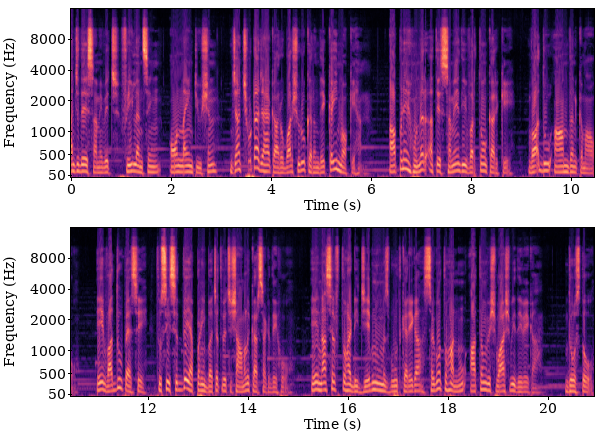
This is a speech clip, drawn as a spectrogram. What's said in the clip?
ਅੱਜ ਦੇ ਸਮੇਂ ਵਿੱਚ ਫ੍ਰੀਲੈਂਸਿੰਗ ਆਨਲਾਈਨ ਟਿਊਸ਼ਨ ਜਾਂ ਛੋਟਾ ਜਿਹਾ ਕਾਰੋਬਾਰ ਸ਼ੁਰੂ ਕਰਨ ਦੇ ਕਈ ਮੌਕੇ ਹਨ। ਆਪਣੇ ਹੁਨਰ ਅਤੇ ਸਮੇਂ ਦੀ ਵਰਤੋਂ ਕਰਕੇ ਵਾਧੂ ਆਮਦਨ ਕਮਾਓ। ਇਹ ਵਾਧੂ ਪੈਸੇ ਤੁਸੀਂ ਸਿੱਧੇ ਆਪਣੀ ਬਚਤ ਵਿੱਚ ਸ਼ਾਮਲ ਕਰ ਸਕਦੇ ਹੋ। ਇਹ ਨਾ ਸਿਰਫ ਤੁਹਾਡੀ ਜੇਬ ਨੂੰ ਮਜ਼ਬੂਤ ਕਰੇਗਾ, ਸਗੋਂ ਤੁਹਾਨੂੰ ਆਤਮ ਵਿਸ਼ਵਾਸ ਵੀ ਦੇਵੇਗਾ। ਦੋਸਤੋ,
